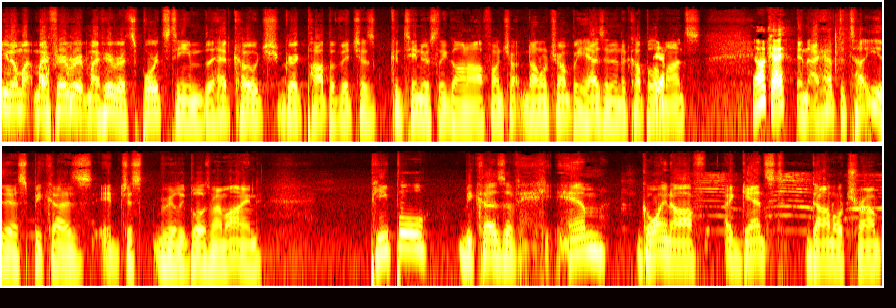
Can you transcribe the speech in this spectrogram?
you know, my, my favorite my favorite sports team, the head coach Gregg Popovich has continuously gone off on Trump, Donald Trump. He hasn't in a couple Yep. of months, Okay. and I have to tell you this because it just really blows my mind. People, because of him going off against Donald Trump,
